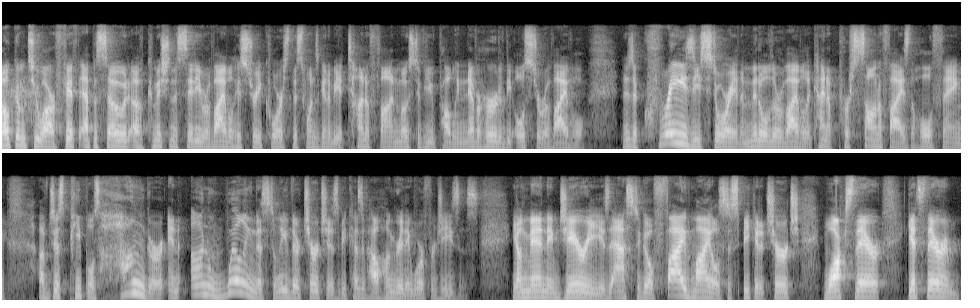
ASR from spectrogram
Welcome to our fifth episode of Commission the City Revival History course. This one's going to be a ton of fun. Most of you probably never heard of the Ulster Revival. There's a crazy story in the middle of the revival that kind of personifies the whole thing of just people's hunger and unwillingness to leave their churches because of how hungry they were for Jesus A young man named Jerry is asked to go five miles to speak at a church, walks there, gets there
